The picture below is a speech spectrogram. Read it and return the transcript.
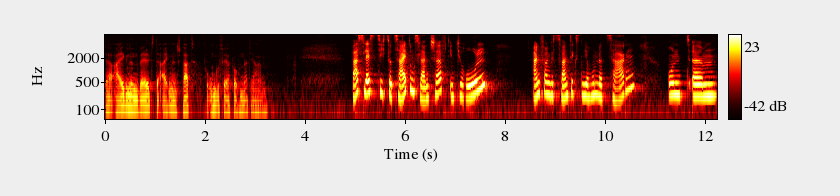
der eigenen Welt, der eigenen Stadt vor ungefähr vor 100 Jahren. Was lässt sich zur Zeitungslandschaft in Tirol Anfang des 20. Jahrhunderts sagen? Und ähm,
